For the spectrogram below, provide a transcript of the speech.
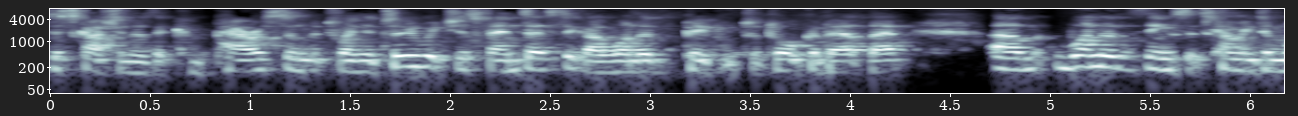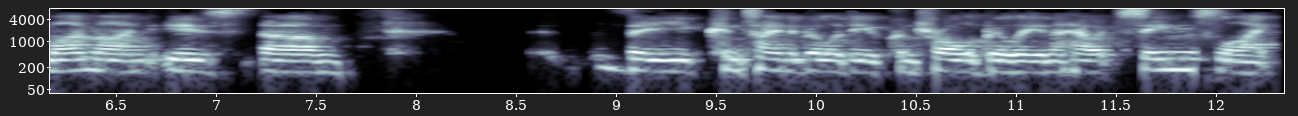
discussion of the comparison between the two, which is fantastic. I wanted people to talk about that. Um, one of the things that's coming to my mind is um, the containability or controllability and how it seems like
